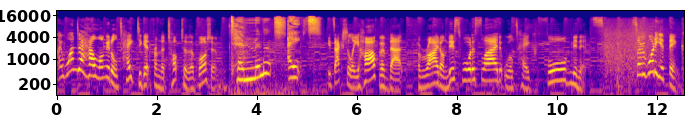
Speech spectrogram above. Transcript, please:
I wonder how long it'll take to get from the top to the bottom. Ten minutes. Eight. It's actually half of that. A ride on this water slide will take four minutes. So, what do you think?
